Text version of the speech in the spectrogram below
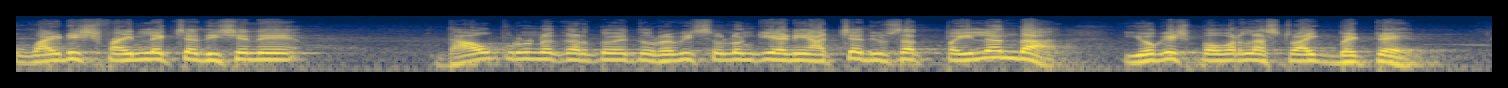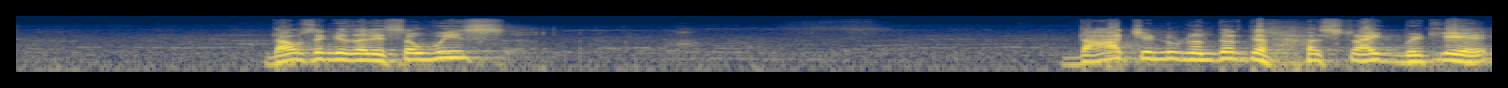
वायडिश फाईन लेगच्या दिशेने धाव पूर्ण करतोय तो रवी सोलंकी आणि आजच्या दिवसात पहिल्यांदा योगेश पवारला स्ट्राईक भेटते धावसंख्या झाली सव्वीस. दहा चेंडू नंतर त्याला स्ट्राईक भेटली आहे.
